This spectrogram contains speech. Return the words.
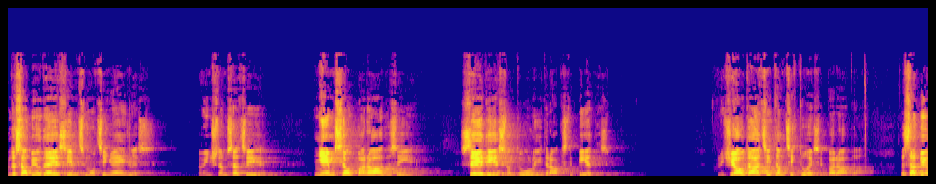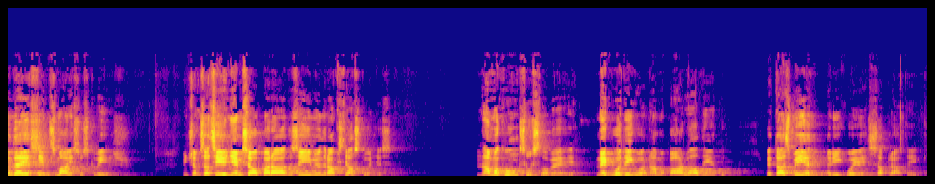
Un tas atbildēja simts muciņu eļļas. Viņš tam sacīja, ņem sev parādu zīmi, sēdies un tūlīt raksti 50. Viņš jautāja citam, cik tu esi parādā. Tas atbildēja simts maisus kviešu. Viņš tam sacīja, ņem sev parādu zīmi un raksti 80. Nama kungs uzslavēja negodīgo nama pārvaldnieku, bet tas bija rīkojies saprātīgi.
